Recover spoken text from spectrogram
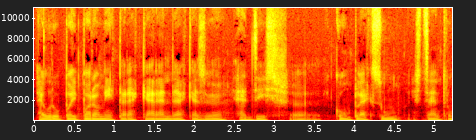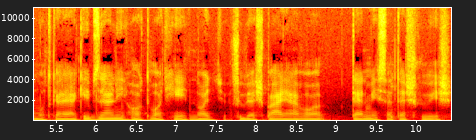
európai paraméterekkel rendelkező edzés komplexum és centrumot kell elképzelni, hat vagy hét nagy füves pályával, természetes fű és,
